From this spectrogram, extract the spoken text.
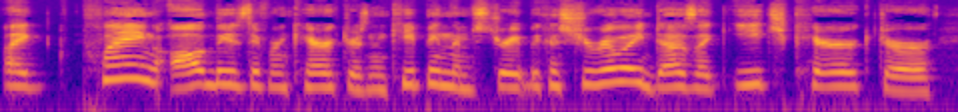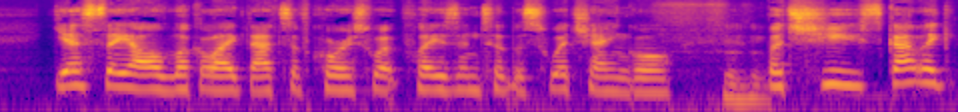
like playing all these different characters and keeping them straight because she really does like each character yes they all look alike that's of course what plays into the switch angle but she's got like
